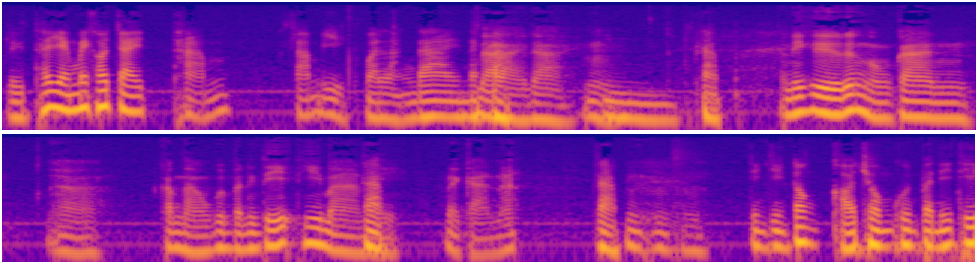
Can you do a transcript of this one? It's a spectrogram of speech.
หรือถ้ายังไม่เข้าใจถามซ้ำอีกวันหลังได้นะครับ ได้ได้อืครับ อันนี้คือเรื่องของการคำถามของคุณปณิธิที่มาในรายการนะครับจริง ๆ ต้องขอชมคุณปณิธิ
